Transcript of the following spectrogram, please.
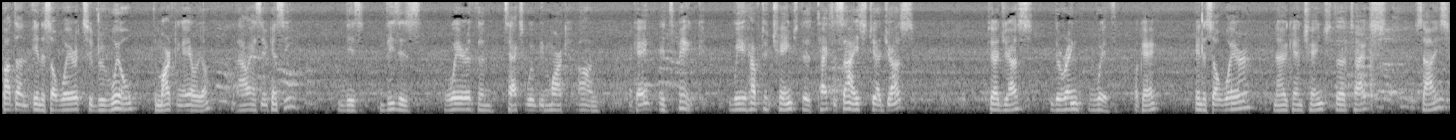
button in the software to reveal the marking area. Now as you can see, this, this is where the text will be marked on. Okay, it's big. We have to change the text size to adjust to adjust the ring width okay in the software now you can change the text size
